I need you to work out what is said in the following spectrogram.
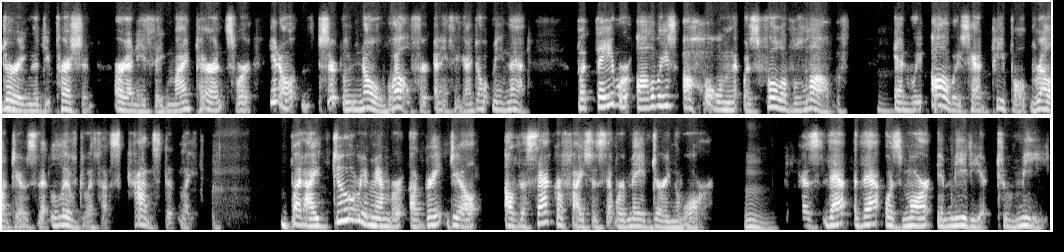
during the depression. or anything. My parents were, you know, certainly no wealth or anything. I don't mean that. But they were always a home that was full of love. Hmm. And we always had people, relatives that lived with us constantly. But I do remember a great deal of the sacrifices that were made during the war. Mm. Because that that was more immediate to me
